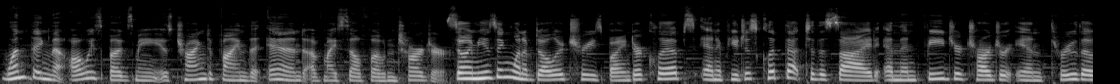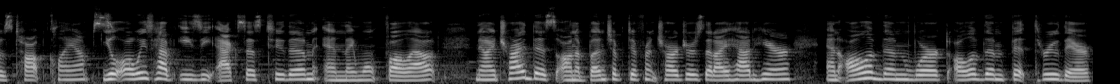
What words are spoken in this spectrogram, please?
one thing that always bugs me is trying to find the end of my cell phone charger. So I'm using one of Dollar Tree's binder clips, and if you just clip that to the side and then feed your charger in through those top clamps, you'll always have easy access to them and they won't fall out. Now I tried this on a bunch of different chargers that I had here, and all of them worked, all of them fit through there,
